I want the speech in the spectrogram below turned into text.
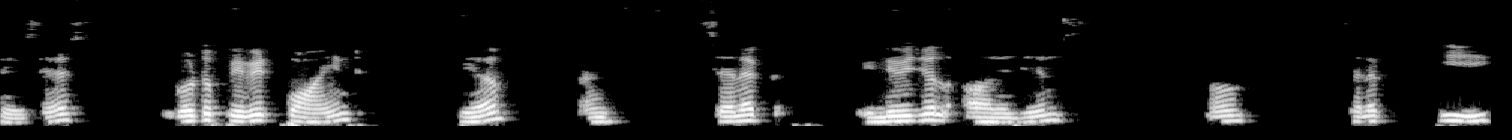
faces go to pivot point here and select individual origins. Now select E.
